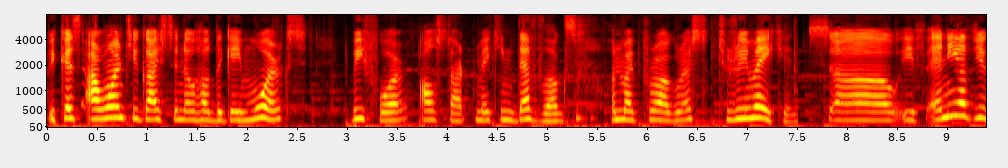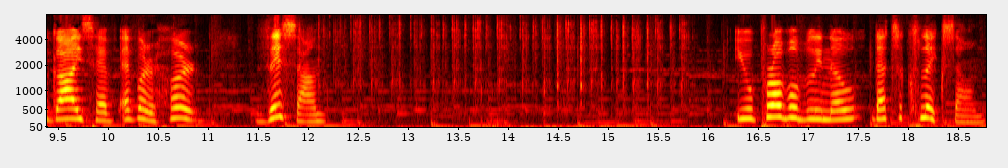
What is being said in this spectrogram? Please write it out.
because I want you guys to know how the game works before I'll start making devlogs on my progress to remake it. So, if any of you guys have ever heard this sound, you probably know that's a click sound.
